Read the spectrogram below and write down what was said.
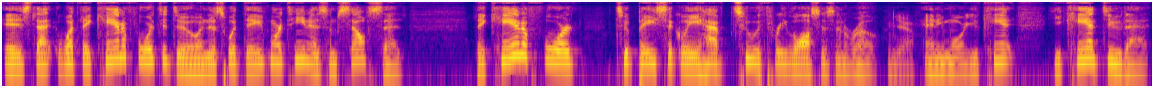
is that what they can't afford to do, and this is what Dave Martinez himself said, they can't afford to basically have two or three losses in a row yeah. anymore. You can't you can't do that.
